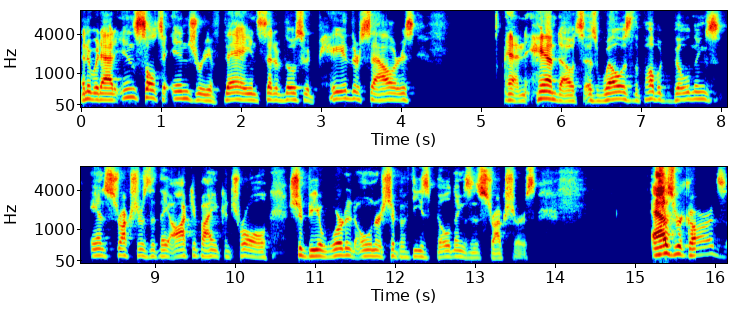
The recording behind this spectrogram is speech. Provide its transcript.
and it would add insult to injury if they, instead of those who had paid their salaries and handouts, as well as the public buildings and structures that they occupy and control should be awarded ownership of these buildings and structures. As regards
